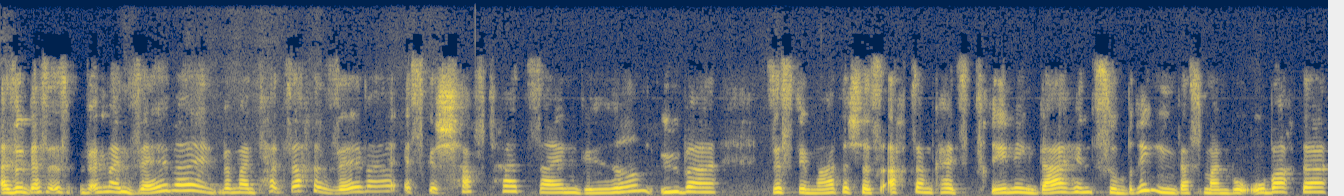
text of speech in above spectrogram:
Also das ist, wenn man selber, wenn man Tatsache selber es geschafft hat, sein Gehirn über systematisches Achtsamkeitstraining dahin zu bringen, dass man Beobachter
